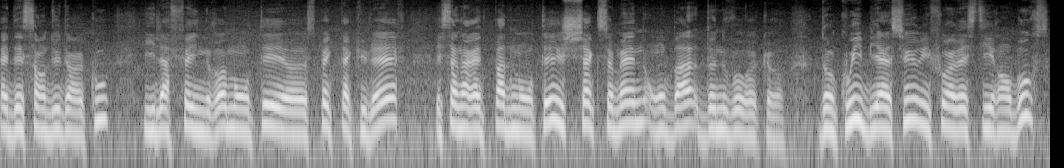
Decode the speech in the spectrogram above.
est descendu d'un coup, il a fait une remontée spectaculaire et ça n'arrête pas de monter, chaque semaine on bat de nouveaux records. Donc oui bien sûr il faut investir en bourse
